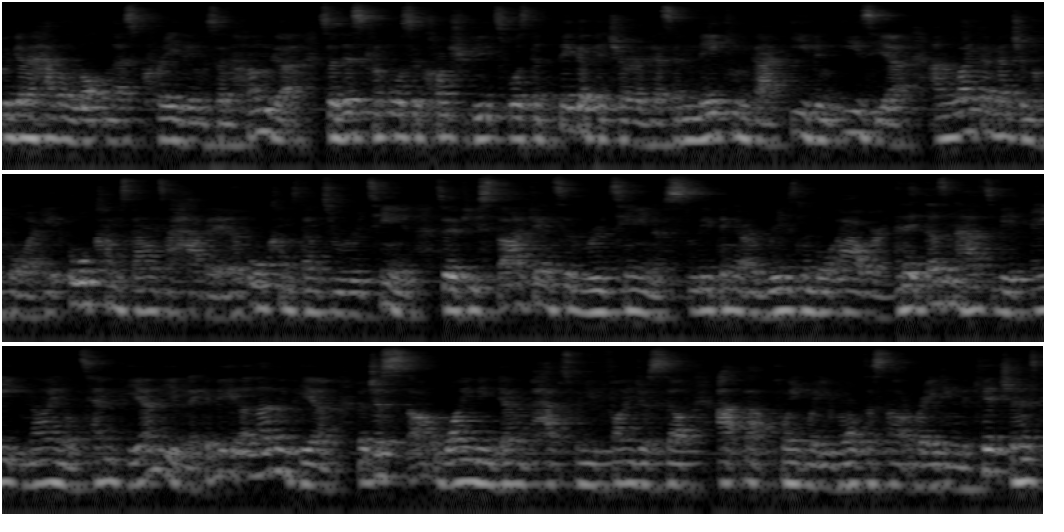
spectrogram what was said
we're going to have a lot less cravings and hunger. So this can also contribute towards the bigger picture of this and making that even easier. And like I mentioned before, it all comes down to habit it all comes down to routine. So if you start getting to the routine of sleeping at a reasonable hour, and it doesn't have to be 8, 9, or 10 p.m. even, it can be 11 p.m., but just start winding down perhaps when you find yourself at that point where you want to start raiding the kitchens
